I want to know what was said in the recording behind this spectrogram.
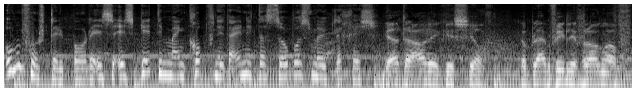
Unvorstellbar, es, es geht in meinen Kopf nicht ein, dass sowas möglich ist. Ja, traurig ist ja. Da bleiben viele Fragen auf.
